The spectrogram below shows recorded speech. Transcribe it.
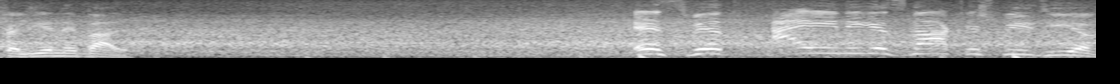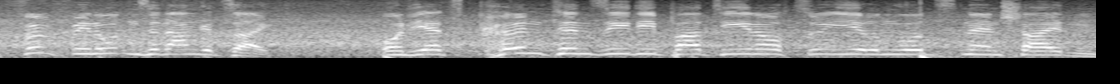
Verlieren den Ball. Es wird einiges nachgespielt hier. Fünf Minuten sind angezeigt. Und jetzt könnten sie die Partie noch zu ihren Gunsten entscheiden.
